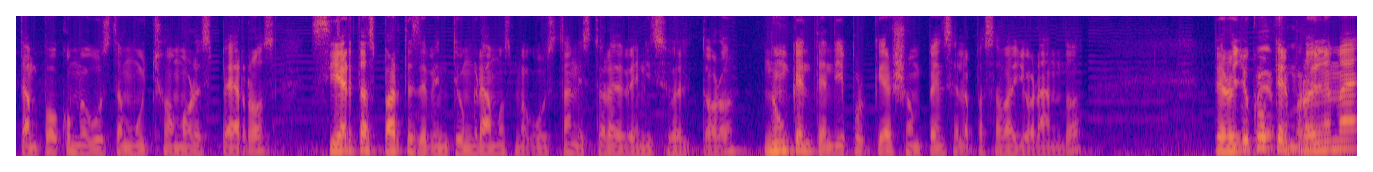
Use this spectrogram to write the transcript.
tampoco me gusta mucho Amores Perros. Ciertas partes de 21 gramos me gustan, la historia de Benicio del Toro. Nunca entendí por qué Sean Penn se la pasaba llorando. Pero No yo creo que el problema,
